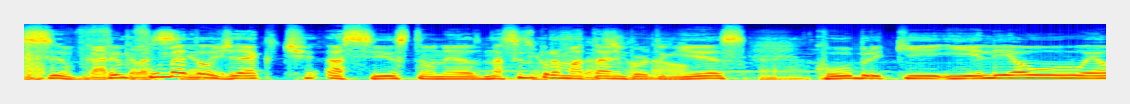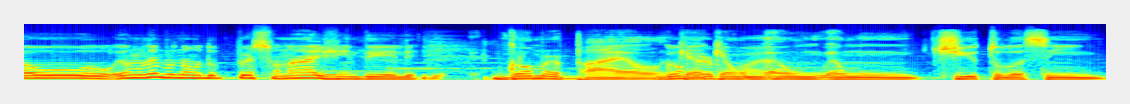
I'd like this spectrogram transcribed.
Se- Cara, Full Metal. Jacket, assistam, né? Nascidos pra Matar em português. É. Kubrick. E ele é o, é o. Eu não lembro o nome do personagem dele. Gomer Pyle, que, é, Gomer que é, um, é um- é um título assim.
